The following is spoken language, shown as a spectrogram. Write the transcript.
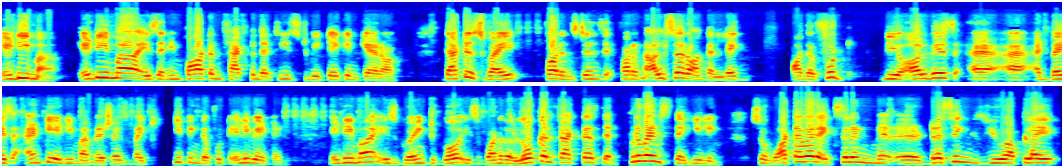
Edema. Edema is an important factor that needs to be taken care of. That is why, for instance, for an ulcer on the leg or the foot, we always uh, uh, advise anti-edema measures by keeping the foot elevated. Edema is going to go, is one of the local factors that prevents the healing. So whatever excellent uh, dressings you apply,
